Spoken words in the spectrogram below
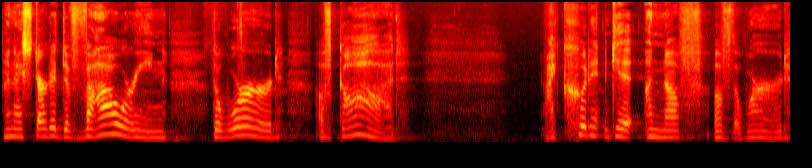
And I started devouring the Word of God. I couldn't get enough of the Word.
